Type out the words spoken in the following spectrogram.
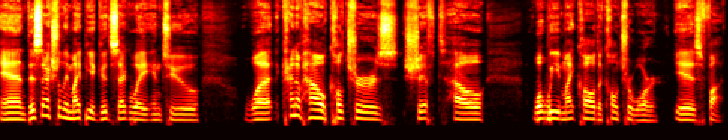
And this actually might be a good segue into what kind of how cultures shift, how what we might call the culture war is fought.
